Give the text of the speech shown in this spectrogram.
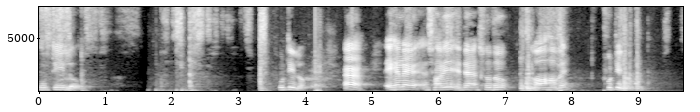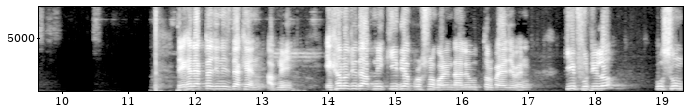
ফুটিল। ফুটিল। হ্যাঁ এখানে সরি এটা শুধু ল হবে, ফুটিল। এখানে একটা জিনিস দেখেন আপনি। এখানেও যদি আপনি কি দিয়ে প্রশ্ন করেন, তাহলে উত্তর পেয়ে যাবেন। কি ফুটিল? কুসুম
